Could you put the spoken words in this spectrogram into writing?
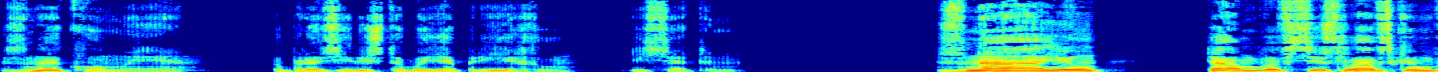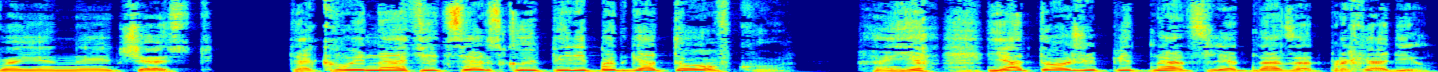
Знакомые. Попросили, чтобы я приехал десятым. Знаю. Там во Всеславском военная часть. Так вы на офицерскую переподготовку. Я, я тоже пятнадцать лет назад проходил.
